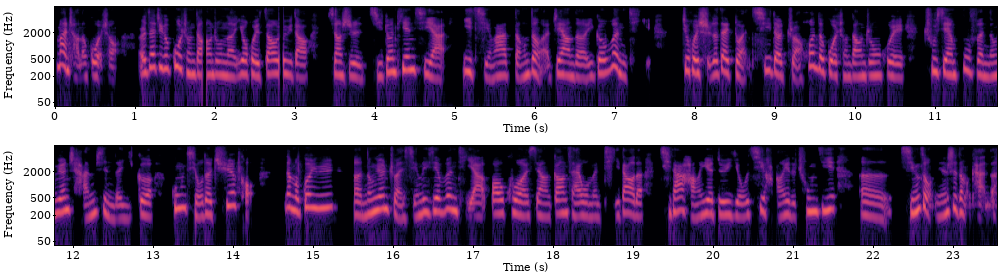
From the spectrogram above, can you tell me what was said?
漫长的过程，而在这个过程当中呢，又会遭遇到像是极端天气啊、疫情啊等等啊这样的一个问题。就会使得在短期的转换的过程当中，会出现部分能源产品的一个供求的缺口。那么关于呃能源转型的一些问题啊，包括像刚才我们提到的其他行业对于油气行业的冲击，呃，邢总您是怎么看的？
